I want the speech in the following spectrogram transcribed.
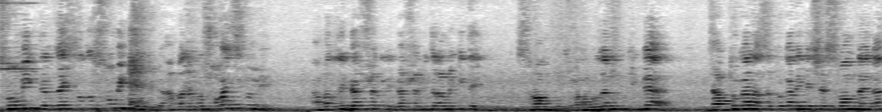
শ্রমিকদের দায়িত্ব তো শ্রমিক আমরা যখন সবাই শ্রমিক, আমরা যদি ব্যবসা করি, ব্যবসার ভিতরে আমরা কি দেই? শ্রম কথা বোঝেন ঠিক না? যার দোকান আছে, দোকানে গিয়ে সে শ্রম দেয় না।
